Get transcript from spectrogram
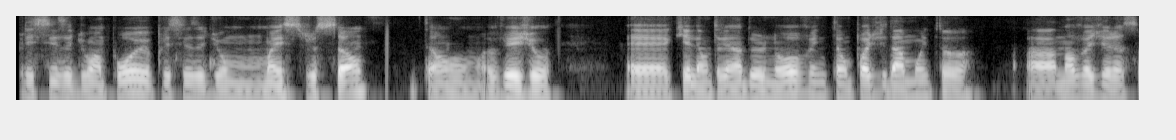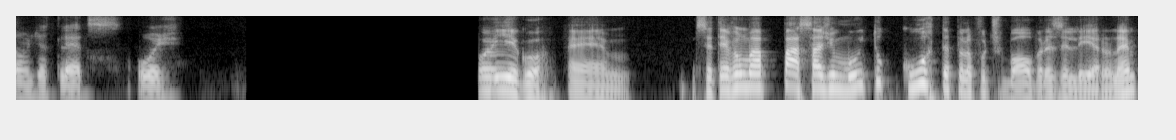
precisa de um apoio, precisa de uma instrução. Então eu vejo é, que ele é um treinador novo, então pode dar muito à nova geração de atletas hoje. Ô Igor, é, você teve uma passagem muito curta pelo futebol brasileiro, né?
